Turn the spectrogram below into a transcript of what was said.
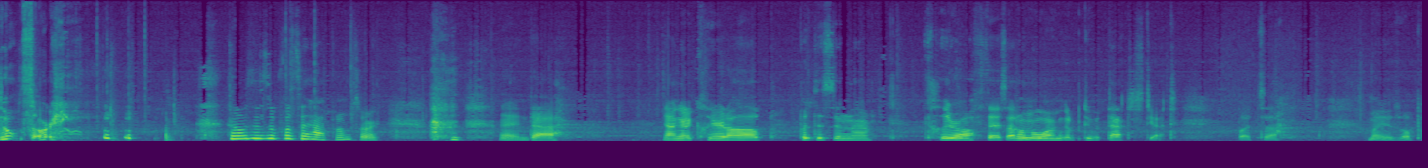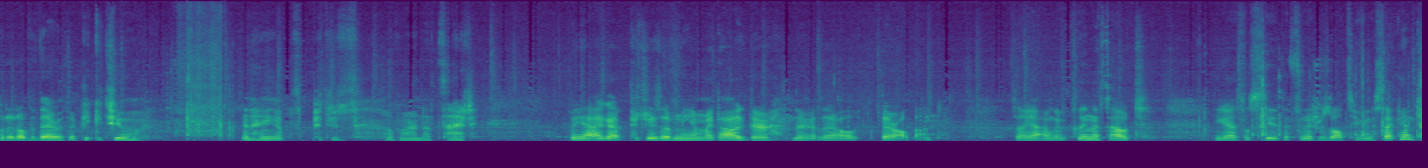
Oh, sorry. How is this supposed to happen? I'm sorry. and uh, now I'm going to clear it all up, put this in there, clear off this. I don't know what I'm going to do with that just yet. But uh, might as well put it over there with a Pikachu and hang up some pictures of mine outside. But yeah, I got pictures of me and my dog. They're they're they're all they're all done. So yeah, I'm gonna clean this out. You guys will see the finished results here in a second.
